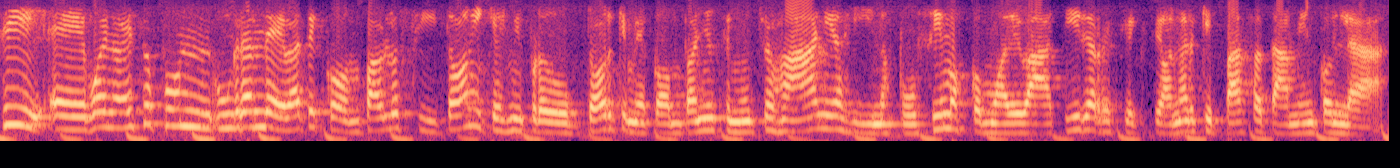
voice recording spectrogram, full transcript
Sí, eh, bueno, eso fue un, gran debate con Pablo Citoni, que es mi productor, que me acompaña hace muchos años, y nos pusimos como a debatir, a reflexionar qué pasa también con la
